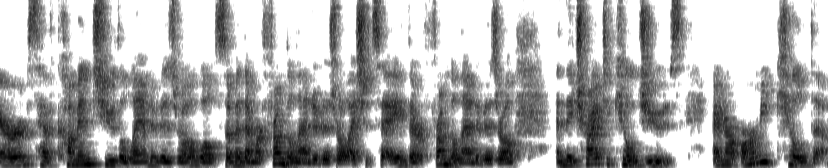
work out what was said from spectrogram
Arabs have come into the land of Israel. Well, some of them are from the land of Israel, I should say. They're from the land of Israel, and they tried to kill Jews, and our army killed them.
